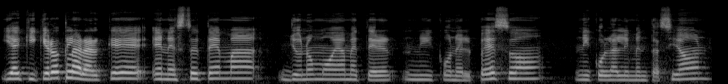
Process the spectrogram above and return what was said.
Y aquí quiero aclarar que en este tema yo no me voy a meter ni con el peso, ni con la alimentación,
